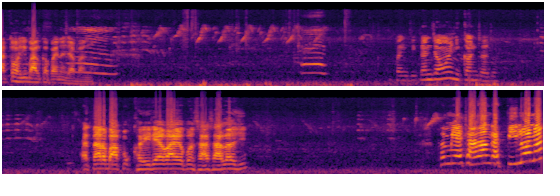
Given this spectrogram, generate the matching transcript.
આ તો હજી બાલ કપાઈને જવાનું પણ ચિકન જવું હોય ને કન જજો આ તારો બાપો ખાઈ રહ્યા આવ્યો પણ સાસ હાલ હજી. તો મેઠા હાંગા પી લો ને?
